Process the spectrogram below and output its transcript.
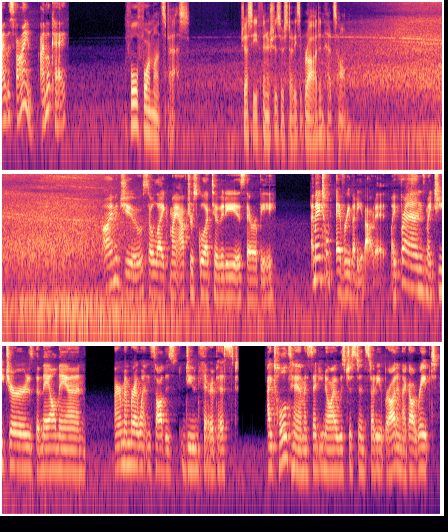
I was fine. I'm okay. A full four months pass. Jessie finishes her studies abroad and heads home. I'm a Jew, so like my after school activity is therapy. I mean, I told everybody about it my friends, my teachers, the mailman. I remember I went and saw this dude therapist. I told him, I said, you know, I was just in study abroad and I got raped.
